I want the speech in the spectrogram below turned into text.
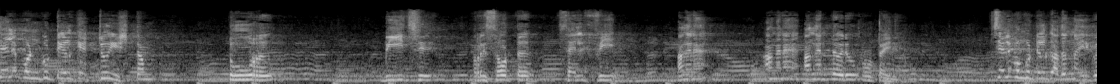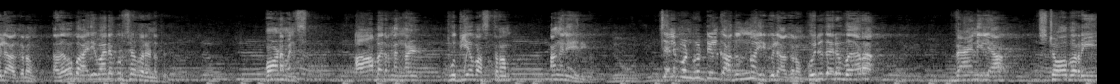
ചില പെൺകുട്ടികൾക്ക് ഏറ്റവും ഇഷ്ടം ടൂറ് ബീച്ച് റിസോർട്ട് സെൽഫി അങ്ങനെ അങ്ങനെ അങ്ങനത്തെ ഒരു റൂട്ടായിരിക്കും. ചില പെൺകുട്ടികൾക്ക് അതൊന്നും ആയിരിക്കില്ല ആഗ്രഹം. അഥവാ ഭാര്യമാരെ കുറിച്ചാണ് പറയണത്. ഓർണമെന്റ്സ് ആഭരണങ്ങൾ പുതിയ വസ്ത്രം അങ്ങനെയായിരിക്കും. ചില പെൺകുട്ടികൾക്ക് അതൊന്നും ആയിരിക്കില്ല ആഗ്രഹം. ഒരു തരം വേറെ vanilla strawberry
